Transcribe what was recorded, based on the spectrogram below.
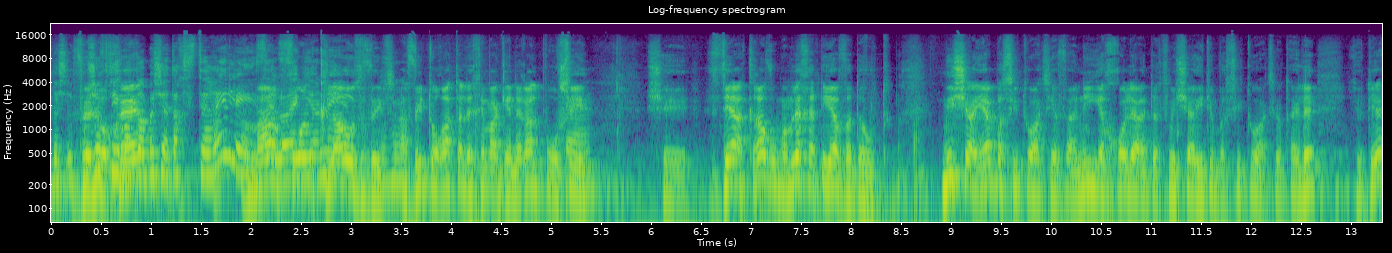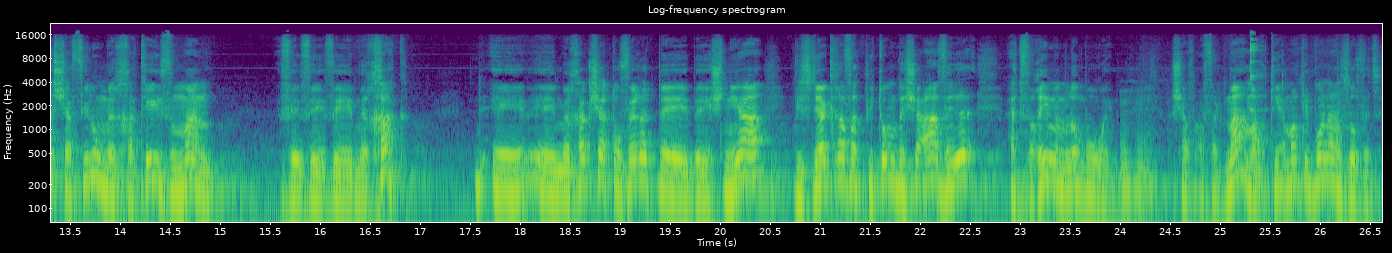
ולוחם... שופטים אותו בשטח סטרילי, זה לא הגיוני. אמר פרון קלאוזוויץ, אבי תורת הלחימה, גנרל פרוסי, כן. ששדה הקרב הוא ממלכת אי הוודאות. נכון. מי שהיה בסיטואציה, ואני יכול ליד עצמי שהייתי בסיטואציות האלה, יודע שאפילו מרחקי זמן ומרחק מרחק שאת עוברת בשנייה, בשדה הקרב את פתאום בשעה, והדברים הם לא ברורים. Mm-hmm. עכשיו, אבל מה אמרתי? אמרתי, בוא נעזוב את זה.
